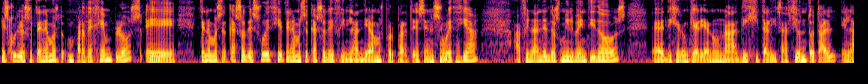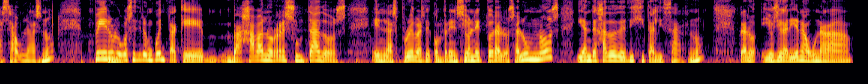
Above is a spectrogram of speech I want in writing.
Es curioso, tenemos un par de ejemplos. Eh, tenemos el caso de Suecia, tenemos el caso de Finlandia. Vamos por partes. En Suecia, a final del 2022, eh, dijeron que harían una digitalización total en las aulas, ¿no? Pero luego se dieron cuenta que bajaban los resultados en las pruebas de comprensión lectora a los alumnos y han dejado de digitalizar, ¿no? Claro, ellos llegarían a una,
